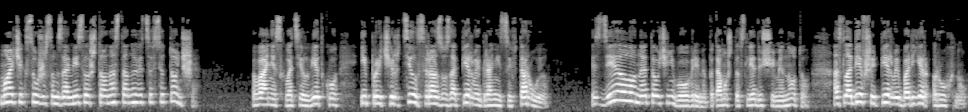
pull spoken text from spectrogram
мальчик с ужасом заметил, что она становится все тоньше. Ваня схватил ветку и прочертил сразу за первой границей вторую. Сделал он это очень вовремя, потому что в следующую минуту ослабевший первый барьер рухнул.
